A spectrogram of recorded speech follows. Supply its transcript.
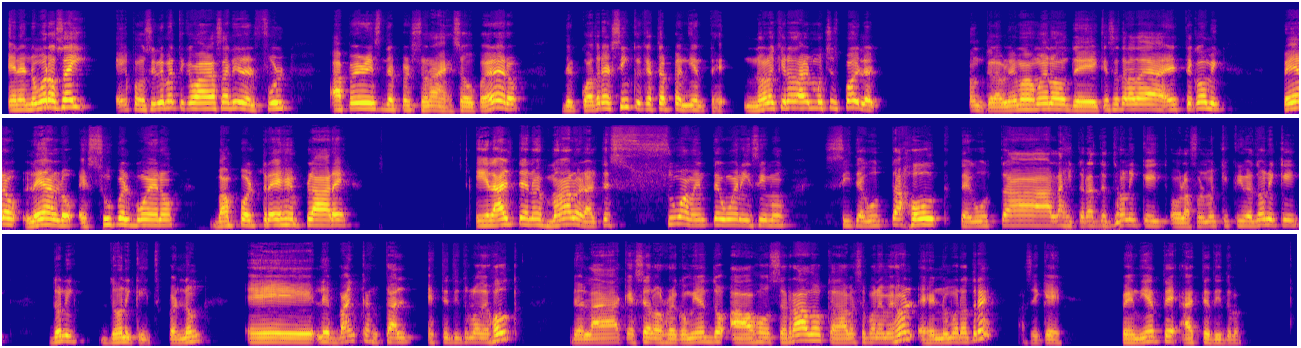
En el número 6, eh, posiblemente que vaya a salir el full appearance del personaje. So, pero del 4 al 5 hay que estar pendiente. No le quiero dar mucho spoiler, aunque le hablé más o menos de qué se trata este cómic, pero léanlo, es súper bueno. Van por tres ejemplares. El arte no es malo, el arte es sumamente buenísimo. Si te gusta Hulk, te gusta las historias de Donny Kate o la forma en que escribe Donny Kate, Donny, Donny perdón, eh, les va a encantar este título de Hulk. De verdad que se los recomiendo a ojos cerrados, cada vez se pone mejor, es el número 3, así que pendiente a este título.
